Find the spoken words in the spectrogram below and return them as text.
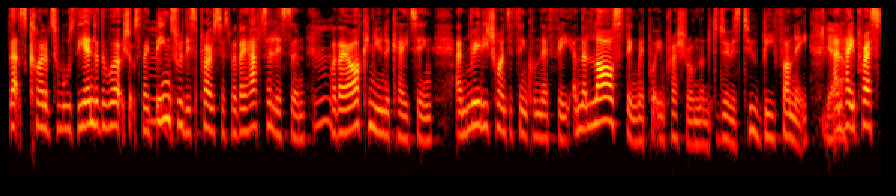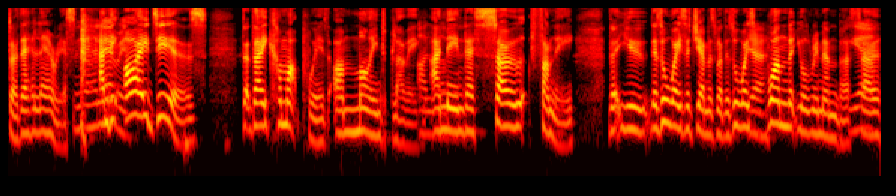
that's kind of towards the end of the workshops, they've been mm. through this process where they have to listen, mm. where they are communicating and really trying to think on their feet. And the last thing we're putting pressure on them to do is to be funny. Yeah. And hey presto, they're hilarious. And they're And the ideas that they come up with are mind blowing. I I, mean, they're so funny that you there's always a gem as well. There's always Yeah. one that you'll remember. Yeah. So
